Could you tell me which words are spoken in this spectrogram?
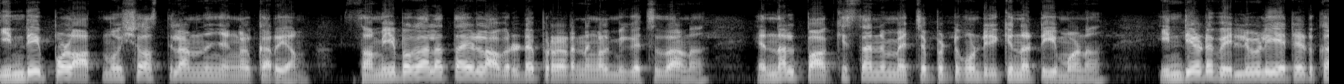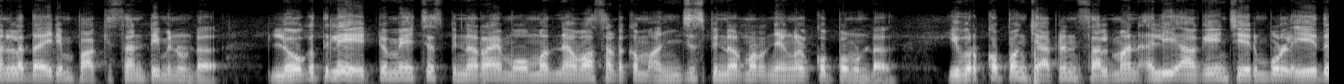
ഇന്ത്യ ഇപ്പോൾ ആത്മവിശ്വാസത്തിലാണെന്ന് ഞങ്ങൾക്കറിയാം. സമീപകാലത്തായുള്ള അവരുടെ പ്രകടനങ്ങൾ മികച്ചതാണ്. എന്നാൽ പാകിസ്ഥാനും മെച്ചപ്പെട്ടുകൊണ്ടിരിക്കുന്ന ടീമാണ്. ഇന്ത്യയുടെ വെല്ലുവിളി ഏറ്റെടുക്കാനുള്ള ധൈര്യം പാകിസ്ഥാൻ ടീമിനുണ്ട്. ലോകത്തിലെ ഏറ്റവും മികച്ച സ്പിന്നറായ മുഹമ്മദ് നവാസ് അടക്കം അഞ്ച് സ്പിന്നർമാർ ഞങ്ങൾക്കൊപ്പമുണ്ട്. ഇവർക്കൊപ്പം ക്യാപ്റ്റൻ സൽമാൻ അലി ആകെയും ചേരുമ്പോൾ ഏത്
